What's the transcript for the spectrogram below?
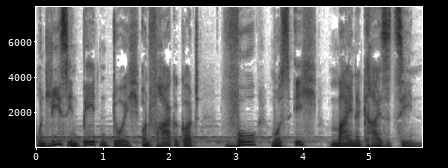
und lies ihn betend durch und frage Gott, wo muss ich meine Kreise ziehen?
